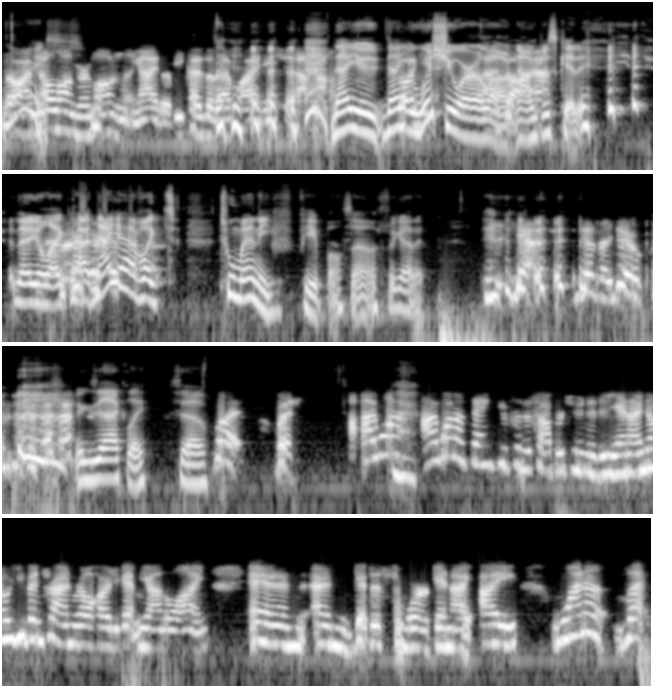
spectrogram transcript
So I'm no longer lonely either because of FYNation.com. now you now So you you- wish you were alone. No, I'm just kidding. now you're like now you have like t- too many people, so forget it. yes, yes, I do. Exactly. So but but I want I want to thank you for this opportunity, and I know you've been trying real hard to get me on the line and and get this to work, and I I want to let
